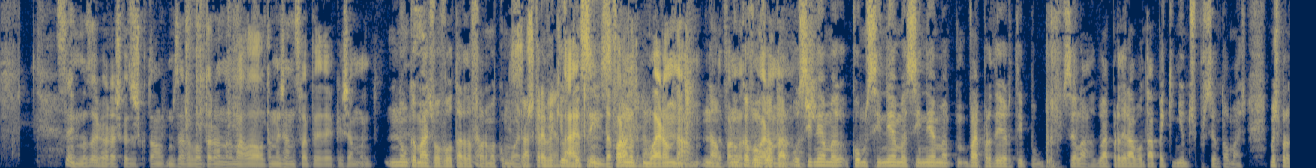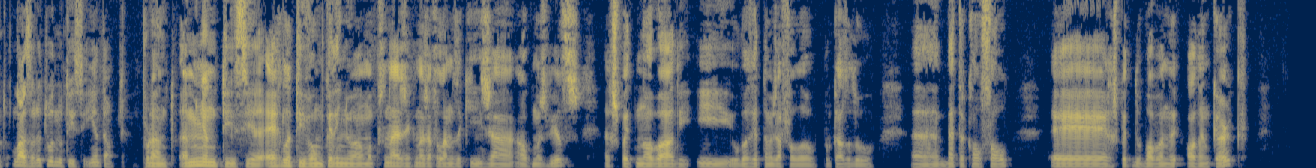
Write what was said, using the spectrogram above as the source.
Sim, mas agora as coisas que estão a começar a voltar ao normal, ela também já não se vai poder queixar muito. Nunca mais vão voltar da forma como não, eram. Escreve aquilo ah, que eu sim, disse. da forma claro como eram, não. Não, nunca vão voltar. Não, o cinema, como cinema, cinema vai perder, tipo, sei lá, vai perder à vontade para 500% ou mais. Mas pronto, Lázaro, a tua notícia, e então? Pronto, a minha notícia é relativa um bocadinho a uma personagem que nós já falamos aqui já algumas vezes, a respeito de Nobody, e o Barreto também já falou por causa do uh, Better Call Saul é a respeito do Bob Odenkirk,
